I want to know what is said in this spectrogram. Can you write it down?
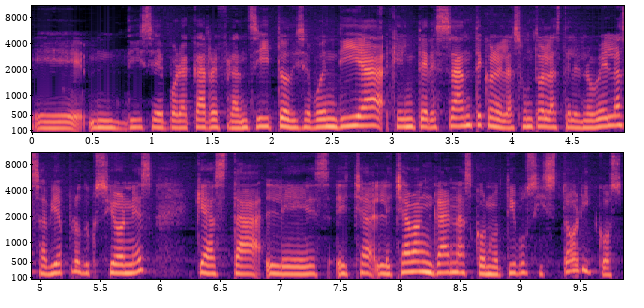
Eh, dice por acá Refrancito, dice buen día, qué interesante con el asunto de las telenovelas. Había producciones que hasta les echa, le echaban ganas con motivos históricos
